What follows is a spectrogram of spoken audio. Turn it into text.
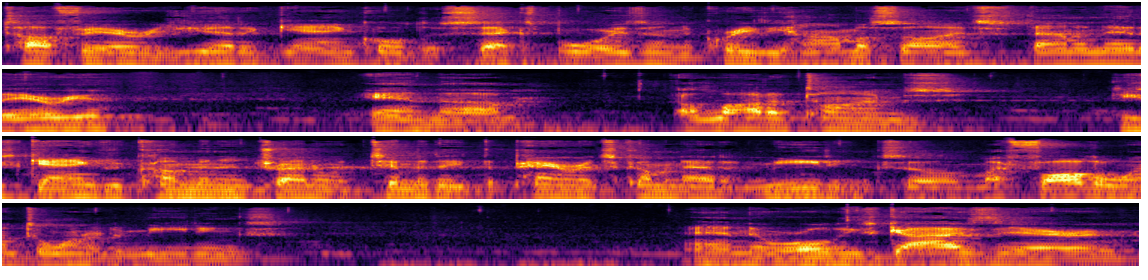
tough areas. You had a gang called the Sex Boys and the Crazy Homicides down in that area, and um, a lot of times these gangs would come in and try to intimidate the parents coming out of meetings. So my father went to one of the meetings, and there were all these guys there, and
